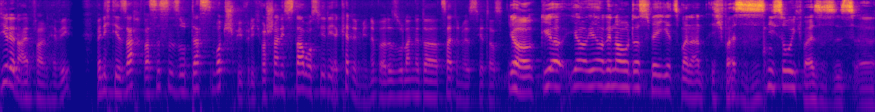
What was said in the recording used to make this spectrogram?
dir denn einfallen, Heavy? Wenn ich dir sage, was ist denn so das Modspiel für dich? Wahrscheinlich Star Wars Jedi Academy, ne? weil du so lange da Zeit investiert hast. Ja, ja, ja, ja genau, das wäre jetzt mein. An ich weiß, es ist nicht so, ich weiß, es ist. Äh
